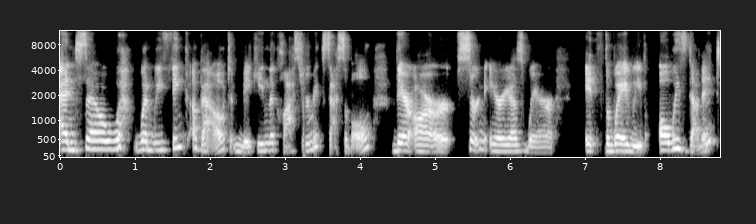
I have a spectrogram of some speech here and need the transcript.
And so when we think about making the classroom accessible, there are certain areas where it's the way we've always done it,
